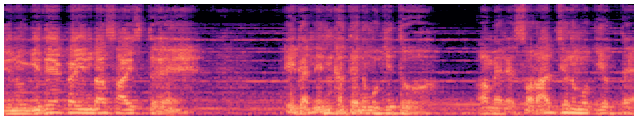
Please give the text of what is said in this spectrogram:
ಸಂಭಾಜಿನು ಇದೇ ಕೈಯಿಂದ ಸಾಯಿಸ್ತೆ ಈಗ ನಿನ್ ಕಥೆನೂ ಮುಗೀತು. ಆಮೇಲೆ ಸ್ವರಾಜ್ಯನು ಮುಗಿಯುತ್ತೆ.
